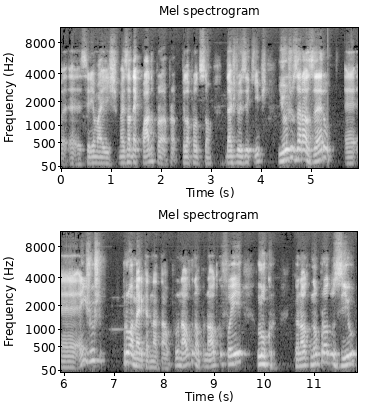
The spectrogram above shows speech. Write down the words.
é, seria mais, mais adequado pra, pra, pela produção das duas equipes. E hoje o 0x0 é, é, é injusto para o América de Natal. Para o Náutico, não. Para o Náutico foi lucro. O Náutico não produziu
